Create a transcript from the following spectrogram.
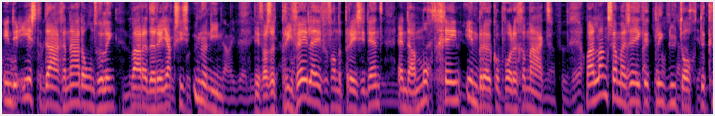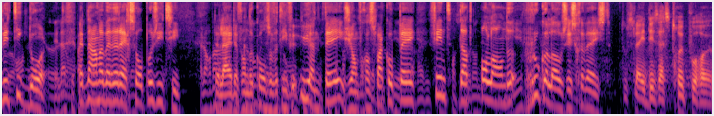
In de eerste dagen na de onthulling waren de reacties unaniem. Dit was het privéleven van de president en daar mocht geen inbreuk op worden gemaakt. Maar langzaam maar zeker klinkt nu toch de kritiek door. Met name bij de rechtse oppositie. De leider van de conservatieve UMP, Jean-François Copé, vindt dat Hollande roekeloos is geweest. Tout cela est désastreux pour euh,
